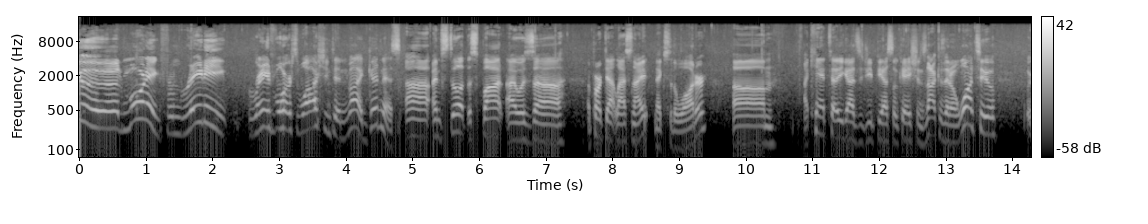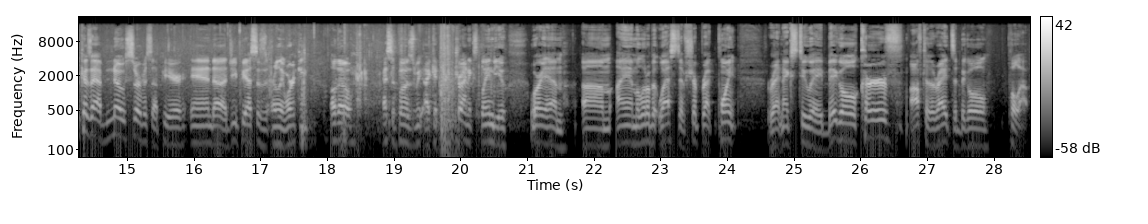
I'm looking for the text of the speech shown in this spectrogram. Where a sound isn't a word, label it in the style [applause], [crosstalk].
Good morning from rainy Rainforest, Washington. My goodness. Uh, I'm still at the spot I was uh, I parked at last night next to the water. Um, I can't tell you guys the GPS locations, not because I don't want to, because I have no service up here and uh, GPS isn't really working. Although, I suppose we, I could try and explain to you where I am. Um, I am a little bit west of Shipwreck Point, right next to a big old curve. Off to the right, it's a big old pullout.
